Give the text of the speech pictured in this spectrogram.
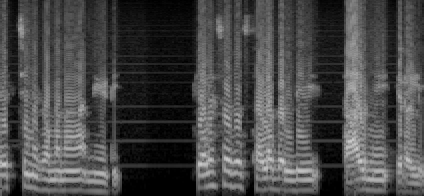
ಹೆಚ್ಚಿನ ಗಮನ ನೀಡಿ. ಕೆಲಸದ ಸ್ಥಳದಲ್ಲಿ ತಾಳ್ಮೆ ಇರಲಿ.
